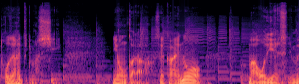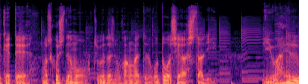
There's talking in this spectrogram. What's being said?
当然入ってきますし日本から世界の、まあ、オーディエンスに向けて、まあ、少しでも自分たちの考えてることをシェアしたりいわゆる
